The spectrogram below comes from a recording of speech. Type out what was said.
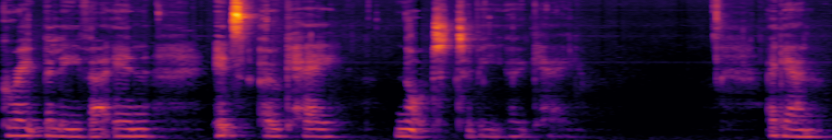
great believer in it's okay not to be okay. Again,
